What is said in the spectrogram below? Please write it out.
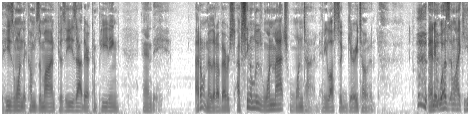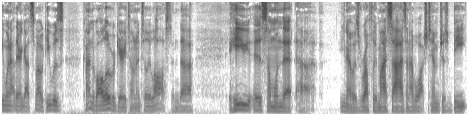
he's one that comes to mind because he's out there competing, and he, I don't know that I've ever I've seen him lose one match one time, and he lost to Garry Tonon, and it wasn't like he went out there and got smoked. He was kind of all over Garry Tonon until he lost, and uh, he is someone that uh, you know is roughly my size, and I've watched him just beat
